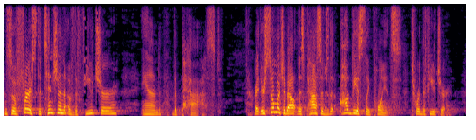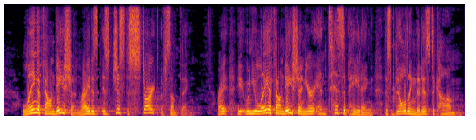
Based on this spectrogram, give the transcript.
And so, first, the tension of the future and the past. Right? There's so much about this passage that obviously points toward the future. Laying a foundation, right, is, is just the start of something. Right? When you lay a foundation, you're anticipating this building that is to come,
